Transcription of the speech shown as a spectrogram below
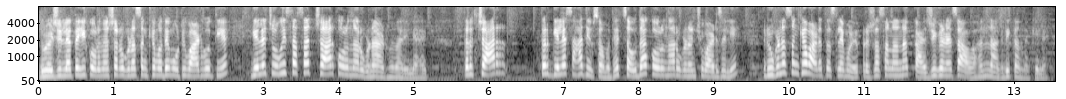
धुळे जिल्ह्यातही कोरोनाच्या रुग्णसंख्येमध्ये मोठी वाढ होतीये. गेल्या चोवीस तासात चार कोरोना रुग्ण आढळून आलेले आहेत. तर चार तर गेल्या सहा दिवसामध्ये चौदा कोरोना रुग्णांची वाढ झाली आहे रुग्णसंख्या वाढत असल्यामुळे प्रशासनानं काळजी घेण्याचं आवाहन नागरिकांना केलं आहे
